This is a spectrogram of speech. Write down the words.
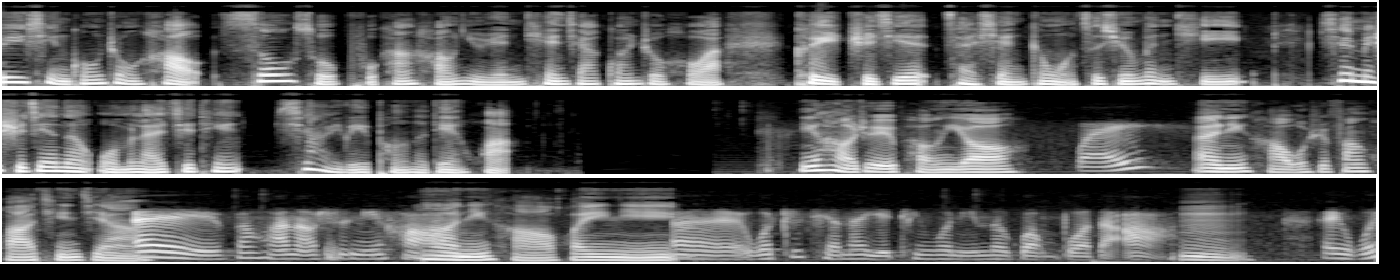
微信公众号搜索“普康好女人”，添加关注后啊，可以直接在线跟我咨询问题。下面时间呢，我们来接听下一位朋友的电话。您好，这位朋友。喂，哎，您好，我是芳华，请讲。哎，芳华老师您好。啊，您好，欢迎您。哎，我之前呢也听过您的广播的啊。嗯哎，我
